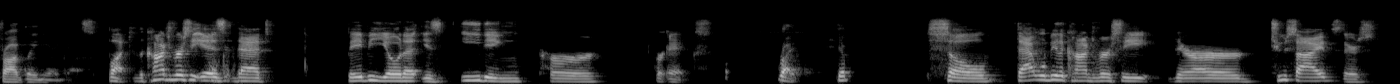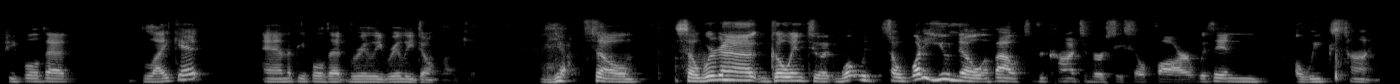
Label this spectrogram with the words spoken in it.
Frog Lady, I guess. But the controversy is that Baby Yoda is eating her her eggs. Right. Yep. So that will be the controversy. There are two sides. There's people that like it and the people that really, really don't like it. Yeah. So so we're gonna go into it. What would so what do you know about the controversy so far within a week's time?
